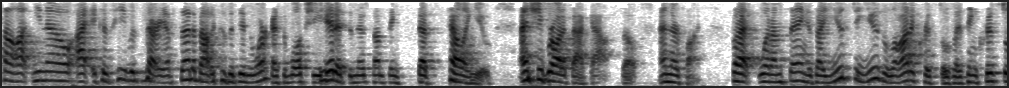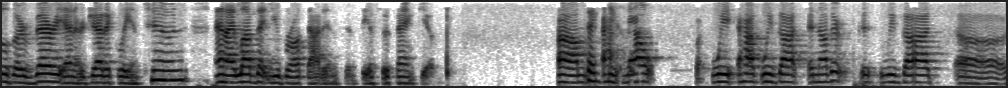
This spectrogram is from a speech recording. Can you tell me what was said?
thought, you know, I because he was very upset about it because it didn't work. I said, well, if she hid it, then there's something that's telling you. And she brought it back out. So, and they're fine. But what I'm saying is I used to use a lot of crystals. I think crystals are very energetically attuned. And I love that you brought that in, Cynthia. So thank you. Um, Thank you. Now we have we've got another we've got uh,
